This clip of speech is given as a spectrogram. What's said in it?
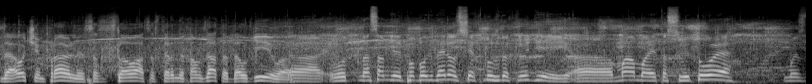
Да, очень правильные слова со стороны Хамзата Долгиева. А, вот на самом деле поблагодарил всех нужных людей. А, мама это святое. Мы знаем.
